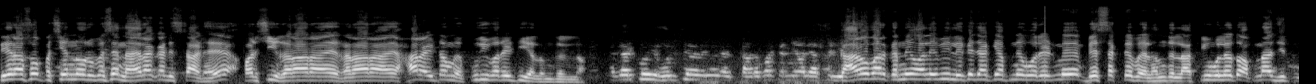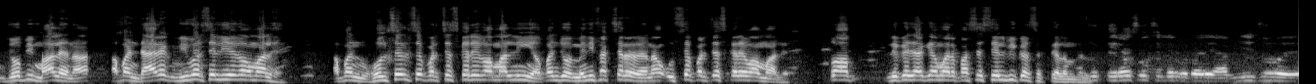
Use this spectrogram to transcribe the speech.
तेरह सौ पचानवे रुपए से नायरा कट स्टार्ट है। फर्शी गरारा है गरारा है हर आइटम है पूरी वैरायटी है अलहमदिल्ला अगर कोई होलसेल कारोबार करने वाले आपसे कारोबार करने वाले भी लेके जाके अपने वो रेट में बेच सकते हैं अलहमदिल्ला क्यों बोले तो अपना जो भी माल है ना अपन डायरेक्ट वीवर से लिए हुआ माल है। अपन होलसेल से परचेस करे हुआ माल नहीं है। अपन जो मैन्युफैक्चरर है ना उससे परचेस करे हुआ माल है। तो आप लेके जाके हमारे पास से सेल भी कर सकते हैं अलहमदिल्ला तेरह सौ चिल्लर बता रहे आप ये जो है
